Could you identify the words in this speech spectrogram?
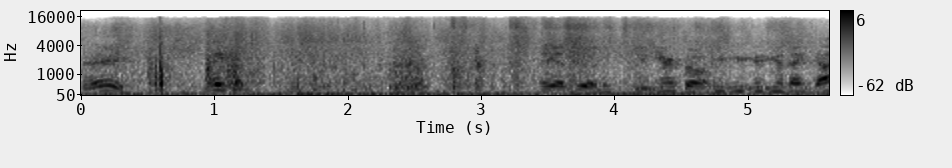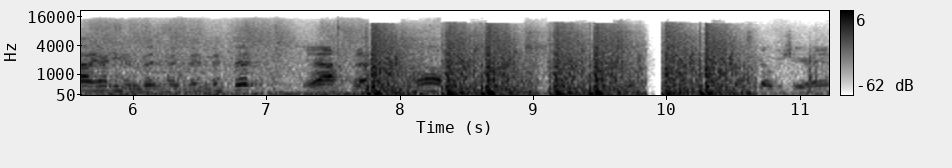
hey. Hey! How you guys doing? You, you're, you, you, you're that guy, aren't you? The mi- mi- mi- misfit? Yeah? Oh. Best coverage here, hey?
